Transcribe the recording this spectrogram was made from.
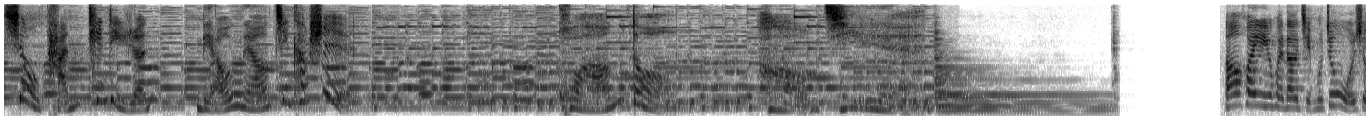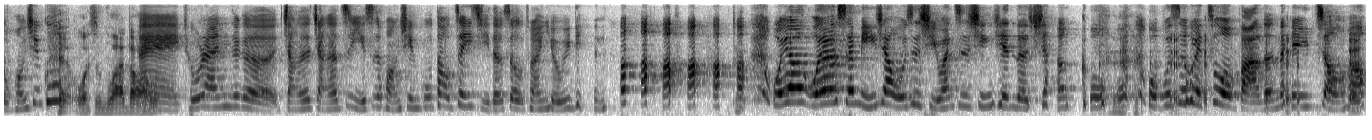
笑谈天地人，聊聊健康事。黄董，好见。好，欢迎回到节目中，我是黄仙姑。我是吴阿道。哎，突然这个讲着讲着自己是黄仙姑，到这一集的时候，突然有一点，我要我要声明一下，我是喜欢吃新鲜的香菇，我不是会做法的那一种哈，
